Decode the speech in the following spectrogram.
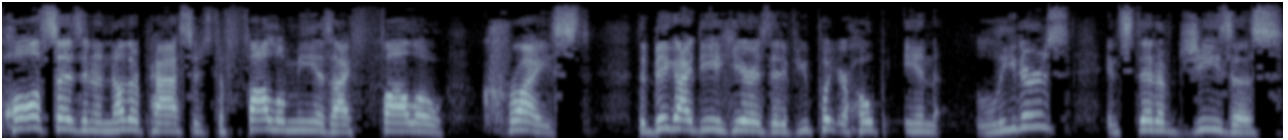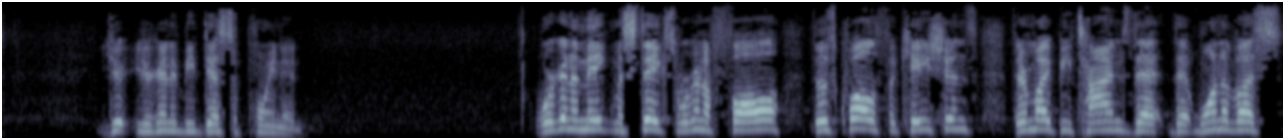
Paul says in another passage to follow me as I follow Christ. The big idea here is that if you put your hope in leaders instead of Jesus, you're, you're going to be disappointed. We're going to make mistakes. We're going to fall. Those qualifications, there might be times that, that one of us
